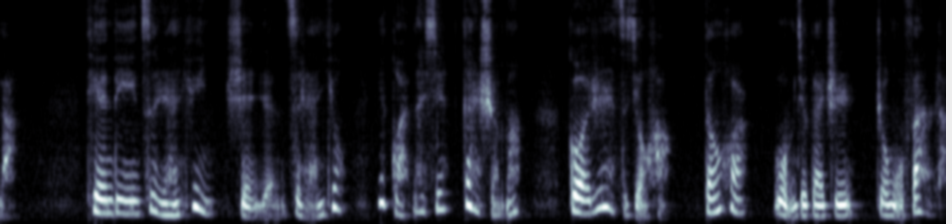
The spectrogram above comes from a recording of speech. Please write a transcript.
了。天地自然运，圣人自然用。你管那些干什么？过日子就好。等会儿我们就该吃中午饭了。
